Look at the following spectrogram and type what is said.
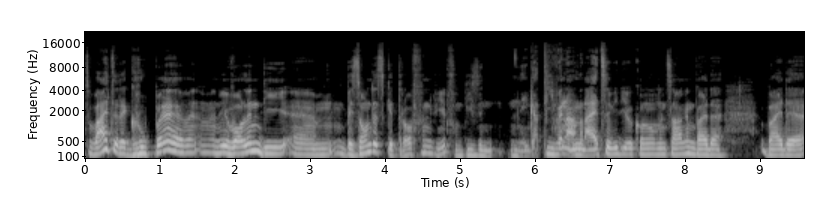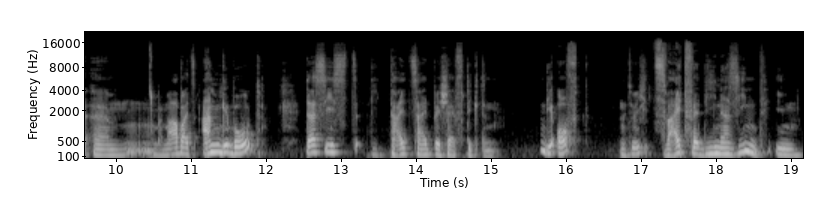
zu weiterer Gruppe, wenn wir wollen, die ähm, besonders getroffen wird von diesen negativen Anreizen, wie die Ökonomen sagen, bei der, bei der, ähm, beim Arbeitsangebot das ist die Teilzeitbeschäftigten, die oft natürlich Zweitverdiener sind im,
